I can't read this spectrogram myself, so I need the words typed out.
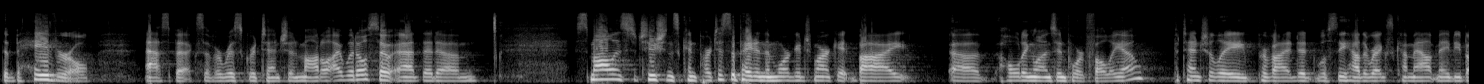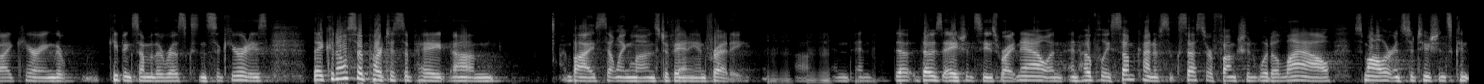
the behavioral aspects of a risk retention model. I would also add that um, small institutions can participate in the mortgage market by uh, holding loans in portfolio, potentially provided, we'll see how the regs come out, maybe by carrying the, keeping some of the risks in securities. They can also participate um, by selling loans to Fannie and Freddie. Uh, And, and th those agencies right now, and, and hopefully some kind of successor function would allow smaller institutions con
